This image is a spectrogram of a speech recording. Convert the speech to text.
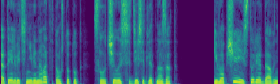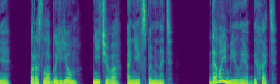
отель ведь не виноват в том, что тут случилось десять лет назад. И вообще история давняя, поросла быльем, нечего о ней вспоминать. Давай, милый, отдыхать.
